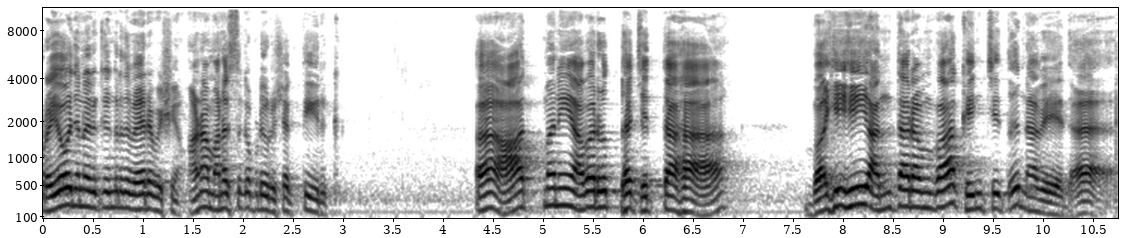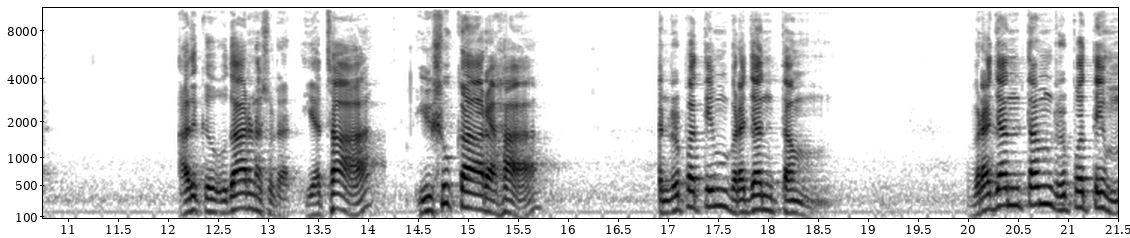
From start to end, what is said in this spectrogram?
பிரயோஜனம் இருக்குங்கிறது வேறு விஷயம். ஆனால் மனசுக்கு அப்படி ஒரு சக்தி இருக்குது ஆத்மனி அவருத்த சித்தா பகிஹி அந்தரம் வா கிஞ்சித்து நவேத அதுக்கு உதாரணம் சொல்கிறார் யதா இஷுக்காரா நிருபத்திம் விரஜந்தம். விரஜந்தம் நிருபத்திம்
